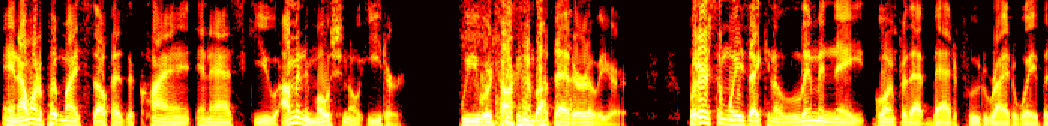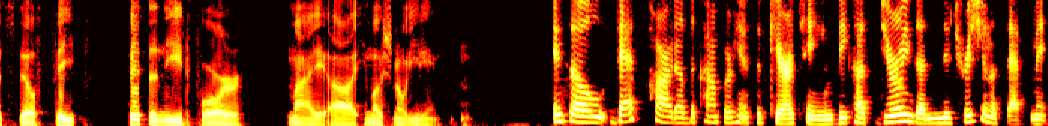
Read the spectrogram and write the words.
And I want to put myself as a client and ask you I'm an emotional eater. We were talking about that earlier. What are some ways I can eliminate going for that bad food right away, but still fit, fit the need for my uh, emotional eating? And so that's part of the comprehensive care team because during the nutrition assessment,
